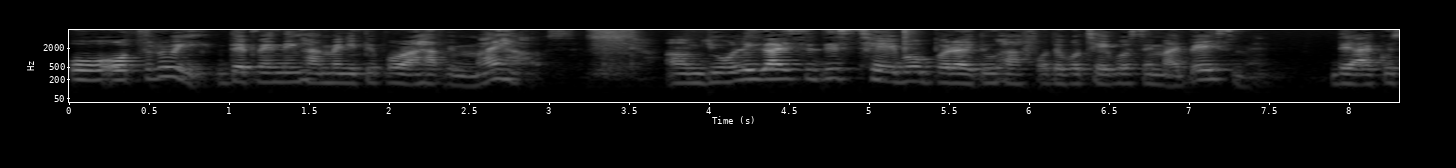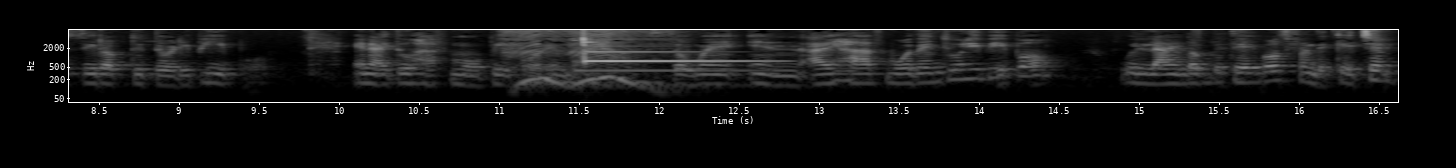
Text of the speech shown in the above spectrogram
or, three, depending how many people I have in my house. Um, you only guys see this table, but I do have foldable tables in my basement that I could sit up to 30 people. And I do have more people in my house. So when and I have more than 20 people, we lined up the tables from the kitchen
